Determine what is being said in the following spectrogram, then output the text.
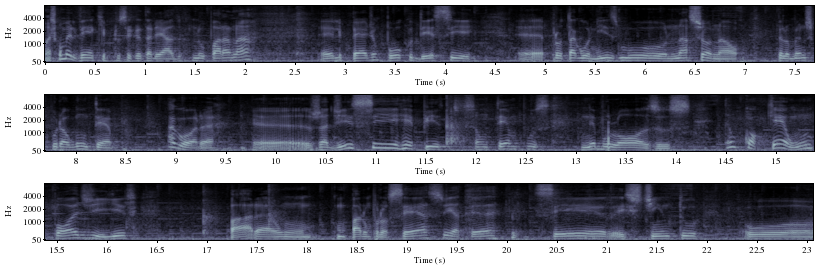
Mas como ele vem aqui para o secretariado no Paraná, ele perde um pouco desse é, protagonismo nacional, pelo menos por algum tempo. Agora, é, já disse e repito, são tempos nebulosos. Então qualquer um pode ir para um, para um processo e até ser extinto o,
